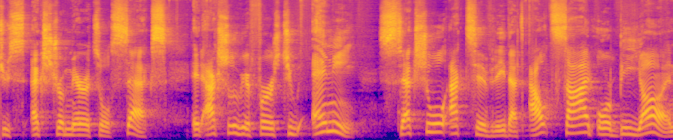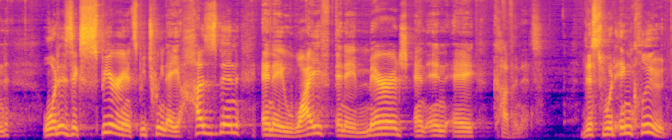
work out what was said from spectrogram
to extramarital sex, it actually refers to any sexual activity that's outside or beyond what is experienced between a husband and a wife in a marriage and in a covenant. This would include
